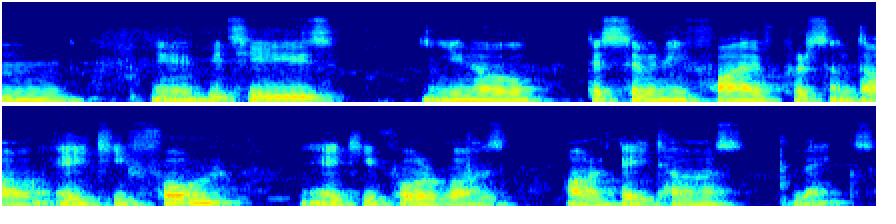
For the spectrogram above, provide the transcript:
um, which is, you know, the 75% of 84. 84 was our data's length,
